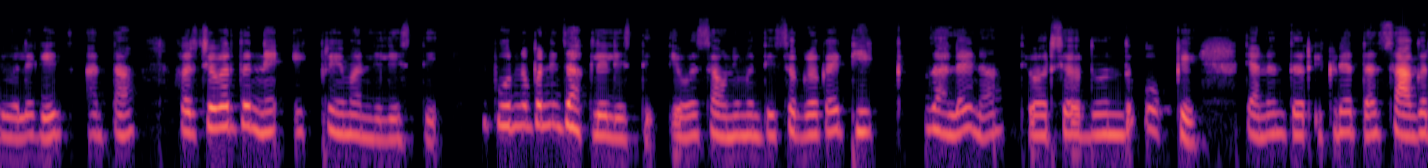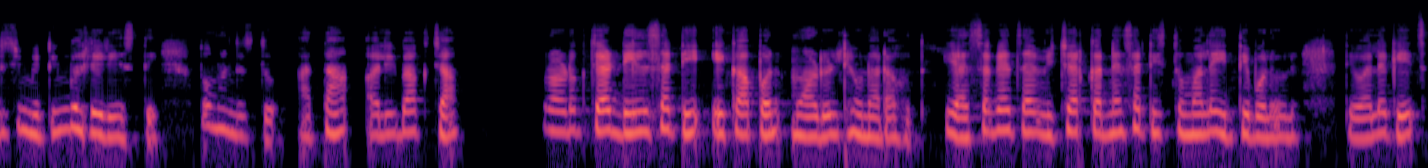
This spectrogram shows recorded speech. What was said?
तेव्हा लगेच आता हर्षवर्धनने एक फ्रेम आणलेली असते. ती पूर्णपणे झाकलेली असते. तेव्हा सावनी म्हणते सगळं काही ठीक झालं आहे ना? तेव्हा हर्षवर्धन ओके. त्यानंतर इकडे आता सागरची मीटिंग भरलेली असते. तो म्हणत असतो आता अलिबागच्या प्रॉडक्टच्या डीलसाठी एक आपण मॉडेल ठेवणार आहोत. या सगळ्याचा विचार करण्यासाठीच तुम्हाला इथे बोलवलं तेव्हा लगेच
